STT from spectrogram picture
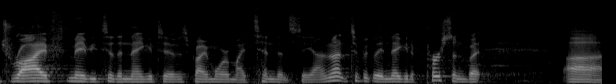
drive maybe to the negative. It's probably more of my tendency. I'm not typically a negative person, but uh,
